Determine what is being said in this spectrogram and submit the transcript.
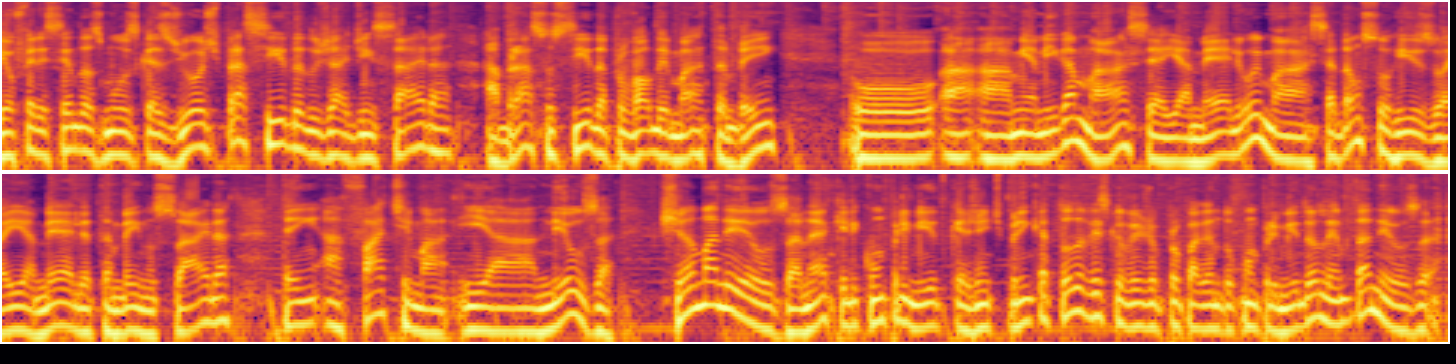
e oferecendo as músicas de hoje para Cida do Jardim Saira. Abraço Cida pro Valdemar também. O, a, a, minha amiga Márcia e a Amélia. Oi, Márcia, dá um sorriso aí. Amélia também no Saira. Tem a Fátima e a Neuza Chama a Neuza, né? Aquele comprimido que a gente brinca. Toda vez que eu vejo a propaganda do comprimido, eu lembro da Neuza.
